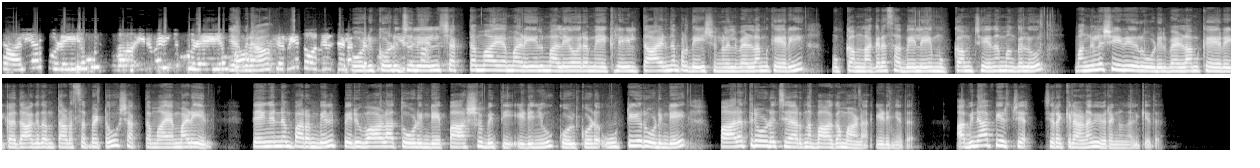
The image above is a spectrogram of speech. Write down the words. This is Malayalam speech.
ചാലിയാർ പുഴയിലും ആ, ഇരുവഴിഞ്ഞി പുഴയിലും ചെറിയ തോതിൽ കോഴിക്കോട് ജില്ലയിൽ ശക്തമായ മഴയിൽ മലയോര മേഖലയിൽ താഴ്ന്ന പ്രദേശങ്ങളിൽ വെള്ളം കയറി മുക്കം നഗരസഭയിലെ മുക്കം ചേന്നമംഗലൂർ മംഗലശ്ശേരി റോഡിൽ വെള്ളം കയറി ഗതാഗതം തടസ്സപ്പെട്ടു ശക്തമായ മഴയിൽ. തേങ്ങന്നം പറമ്പിൽ പെരുവാള തോടിന്റെ പാർശ്വഭിത്തി ഇടിഞ്ഞു. കോഴിക്കോട് ഊട്ടി റോഡിന്റെ പാലത്തിനോട് ചേർന്ന ഭാഗമാണ് ഇടിഞ്ഞത്. അഭിനാ പീർ ചിറക്കിലാണ് വിവരങ്ങൾ നൽകിയത്.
